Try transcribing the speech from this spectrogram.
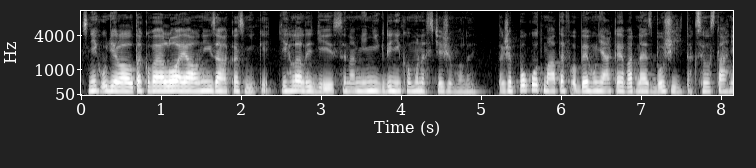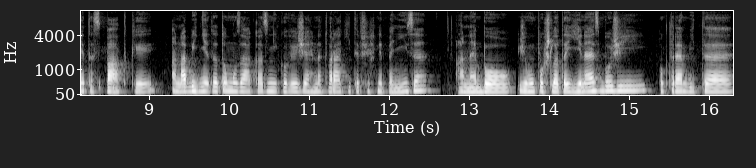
z nich udělal takové loajální zákazníky. Tihle lidi se na mě nikdy nikomu nestěžovali. Takže pokud máte v oběhu nějaké vadné zboží, tak si ho stáhněte zpátky a nabídněte tomu zákazníkovi, že hned vrátíte všechny peníze, a nebo že mu pošlete jiné zboží, o kterém víte,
